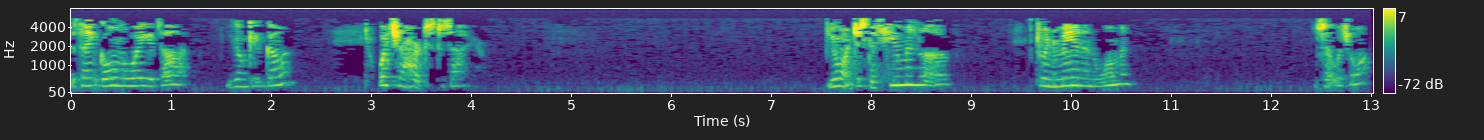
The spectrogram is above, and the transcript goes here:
this ain't going the way you thought. You gonna keep going? What's your heart's desire? You want just a human love between a man and a woman? Is that what you want?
